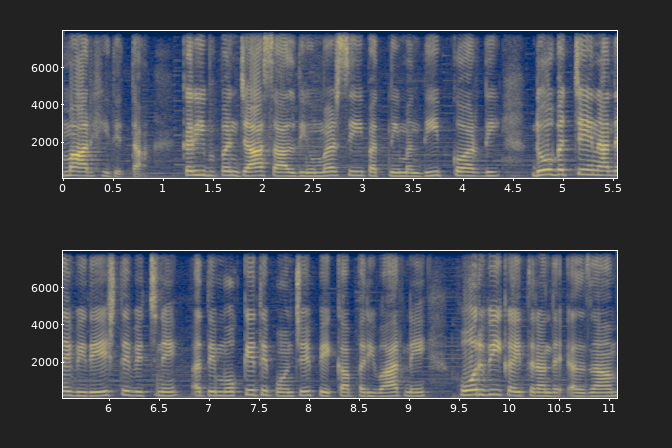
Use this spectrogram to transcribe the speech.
ਮਾਰ ਹੀ ਦਿੱਤਾ। ਕਰੀਬ 50 ਸਾਲ ਦੀ ਉਮਰ ਸੀ ਪਤਨੀ ਮਨਦੀਪ ਕੌਰ ਦੀ। ਦੋ ਬੱਚੇ ਇਹਨਾਂ ਦੇ ਵਿਦੇਸ਼ ਦੇ ਵਿੱਚ ਨੇ ਅਤੇ ਮੌਕੇ ਤੇ ਪਹੁੰਚੇ ਪੇਕਾ ਪਰਿਵਾਰ ਨੇ ਹੋਰ ਵੀ ਕਈ ਤਰ੍ਹਾਂ ਦੇ ਇਲਜ਼ਾਮ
